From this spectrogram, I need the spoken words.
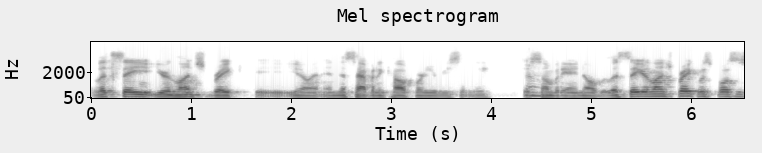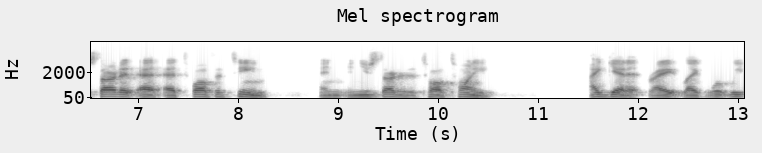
let's say your lunch break, you know, and, and this happened in California recently to Oh. somebody I know, but let's say your lunch break was supposed to start at, at, at 1215 and, and you started at 1220. I get it, right? Like we,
